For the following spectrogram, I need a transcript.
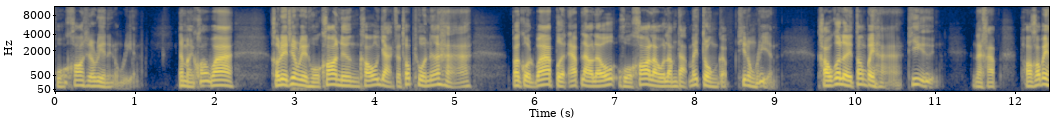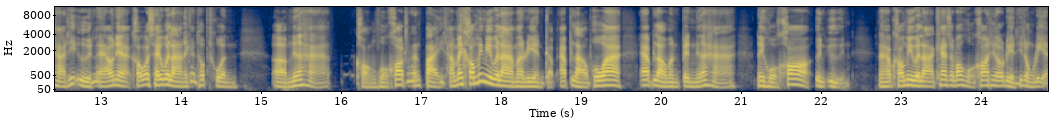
หัวข้อที่เราเรียนในโรงเรียนนั่นหมายความว่าเขาเรียนที่โรงเรียนหัวข้อหนึ่งเขาอยากจะทบทวนเนื้อหา ปรากฏว่าเปิดแอปเราแล้วหัวข้อเราลำดับไม่ตรงกับที่โรงเรียนเขาก็เลยต้องไปหาที่อื่นนะครับ พอเขาไปหาที่อื่นแล้วเนี่ยเขาก็ใช้เวลาในการทบทวน เนื้อหาของหัวข้อตรงนั้นไปทำให้เขาไม่มีเวลามาเรียนกับแอปเรา เพราะว่าแอปเรามันเป็นเนื้อหาในหัวข้ออื่นๆนะครับเขามีเวลาแค่เฉพาะหัวข้อที่เขาเรียนที่โรงเรียน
